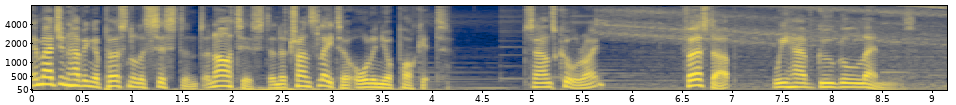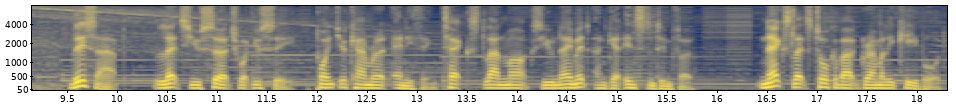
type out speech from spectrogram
Imagine having a personal assistant, an artist, and a translator all in your pocket. Sounds cool, right? First up, we have Google Lens. This app lets you search what you see, point your camera at anything, text, landmarks, you name it, and get instant info. Next, let's talk about Grammarly Keyboard.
